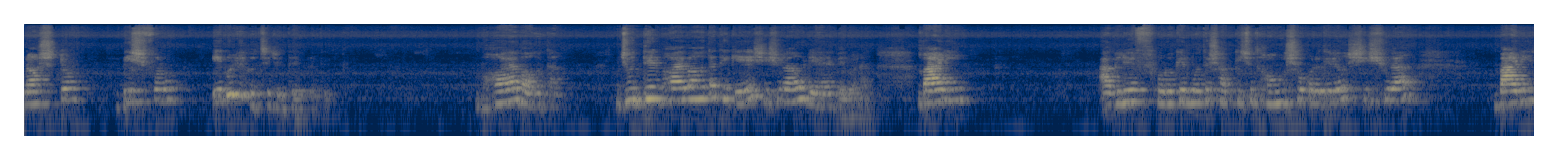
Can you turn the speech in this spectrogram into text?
নষ্ট, বিস্ফোরক, এগুলি হচ্ছে যুদ্ধের প্রতীক। ভয়াবহতা। যুদ্ধের ভয়াবহতা থেকে শিশুরাও রেহাই পেল না। বাড়ি আগ্নেয় ফোড়কের মধ্যে সবকিছু ধ্বংস করে দিল শিশুরা। বাড়ি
